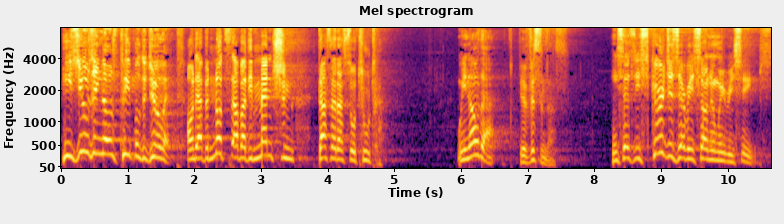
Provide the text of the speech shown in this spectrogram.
He's using those people to do it. Und er benutzt aber die Menschen, dass er das so tut. We know that. Wir wissen das. He says he scourges every son whom he receives.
